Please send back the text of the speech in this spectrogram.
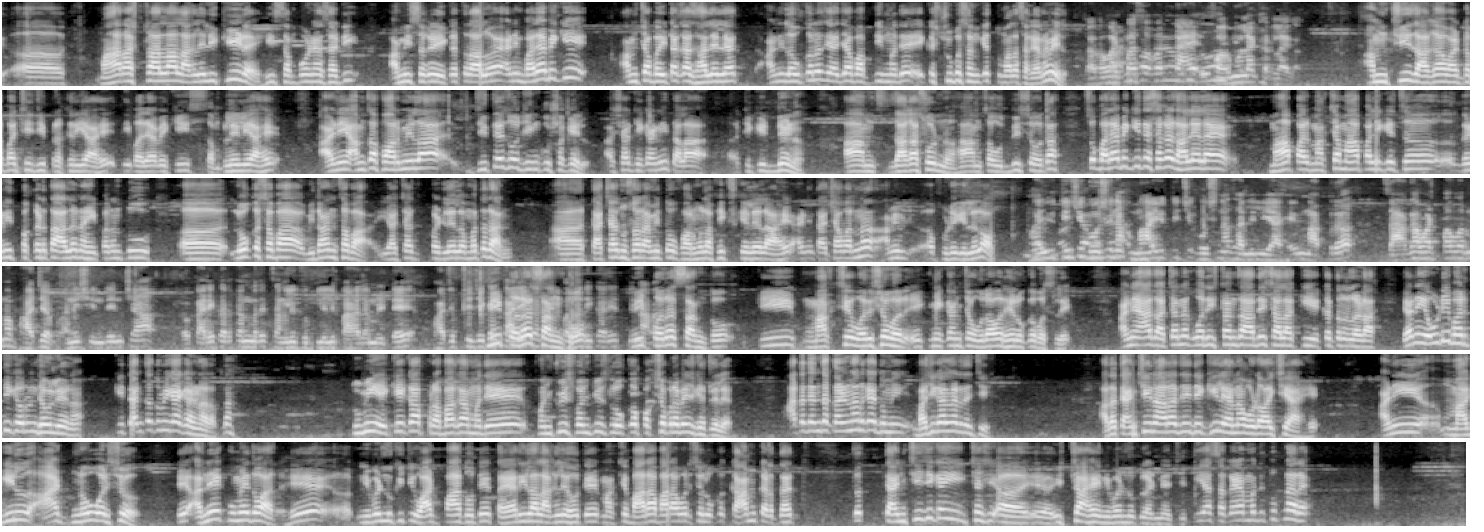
महाराष्ट्राला लागलेली कीड आहे ही संपवण्यासाठी आम्ही सगळे एकत्र आलो आहे आणि बऱ्यापैकी आमच्या बैठका झालेल्या आहेत आणि लवकरच याच्या बाबतीमध्ये एक शुभ संकेत तुम्हाला सगळ्यांना मिळेल. काय फॉर्म्युला ठरलाय का? आमची जागा वाटपाची जी प्रक्रिया आहे ती बऱ्यापैकी संपलेली आहे आणि आमचा फॉर्म्युला जिथे जो जिंकू शकेल अशा ठिकाणी त्याला तिकीट देणं हा आम जागा सोडणं हा आमचा उद्देश होता. सो बऱ्यापैकी ते सगळं झालेलं आहे. महापाल मागच्या महापालिकेचं गणित पकडता आलं नाही परंतु लोकसभा विधानसभा याच्यात पडलेलं मतदान त्याच्यानुसार आम्ही तो फॉर्म्युला फिक्स केलेला आहे आणि त्याच्यावरनं आम्ही पुढे गेलेलो आहोत. महायुतीची घोषणा महायुतीची घोषणा झालेली आहे. मात्र जागा वाटपावरनं भाजप आणि शिंदेच्या कार्यकर्त्यांमध्ये चांगली झुकलेली पाहायला मिळते. भाजपचे जे काही मी परत कार्यकर्ते, सांगतो, पदाधिकारी आहेत, ते मी नाराज परत सांगतो की मागचे वर्षभर एकमेकांच्या उरावर हे लोक बसले. आणि आज अचानक वरिष्ठांचा आदेश आला की एकत्र लढा. याने एवढी भरती करून ठेवली आहे ना की त्यांचं तुम्ही काय करणार आहात ना? तुम्ही एकेका प्रभागामध्ये पंचवीस पंचवीस लोक पक्षप्रवेश घेतलेले आहेत. आता त्यांचं करणार काय तुम्ही? भाजी घालणार त्यांची? आता त्यांची नाराजी देखील यांना ओढवायची आहे. आणि मागील आठ नऊ वर्ष हे अनेक उमेदवार हे निवडणुकीची वाट पाहत होते तयारीला लागले होते. मागचे बारा बारा वर्ष लोक काम करतात तर त्यांची जी काही इच्छा इच्छा आहे निवडणूक लढण्याची ती या सगळ्यामध्ये तुटणार आहे.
